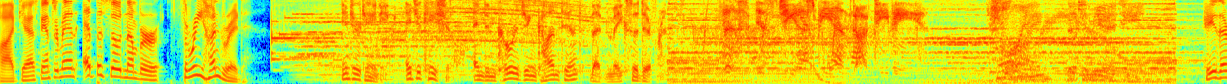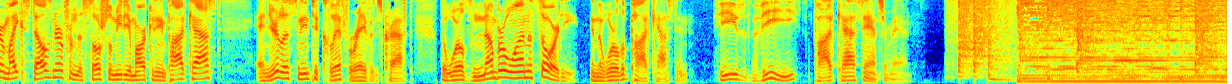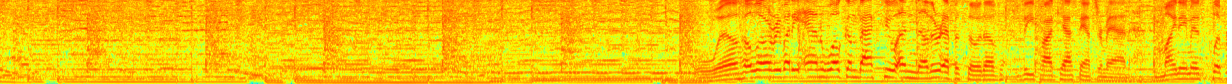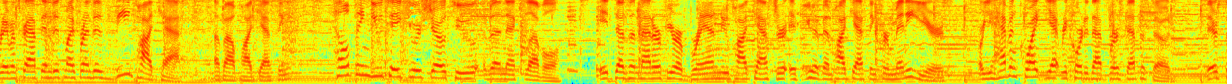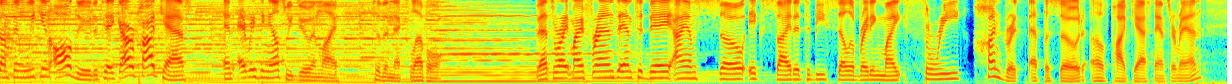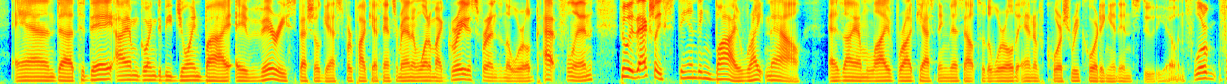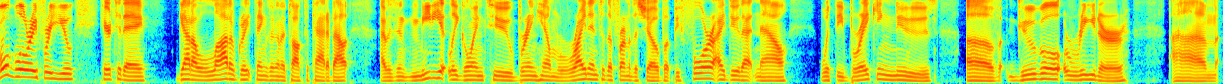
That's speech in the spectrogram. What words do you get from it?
Podcast Answer Man, episode number 300. Entertaining, educational, and encouraging content that makes a difference. This is GSPN.TV. Join the community. Hey there, Mike Stelzner from the Social Media Marketing Podcast, and you're listening to Cliff Ravenscraft, the world's number one authority in the world of podcasting. He's the podcast answer man. Well, hello, everybody, and welcome back to another episode of the Podcast Answer Man. My name is Cliff Ravenscraft, and this, my friends, is the podcast about podcasting, helping you take your show to the next level. It doesn't matter if you're a brand new podcaster, if you have been podcasting for many years, or you haven't quite yet recorded that first episode. There's something we can all do to take our podcast and everything else we do in life to the next level. That's right, my friends, and today I am so excited to be celebrating my 300th episode of Podcast Answer Man. And uh, today I am going to be joined by a very special guest for Podcast Answer Man and one of my greatest friends in the world, Pat Flynn, who is actually standing by right now as I am live broadcasting this out to the world and, of course, recording it in studio. And full, full glory for you here today. Got a lot of great things I'm going to talk to Pat about. I was immediately going to bring him right into the front of the show, but before I do that now, with the breaking news of Google Reader, um,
